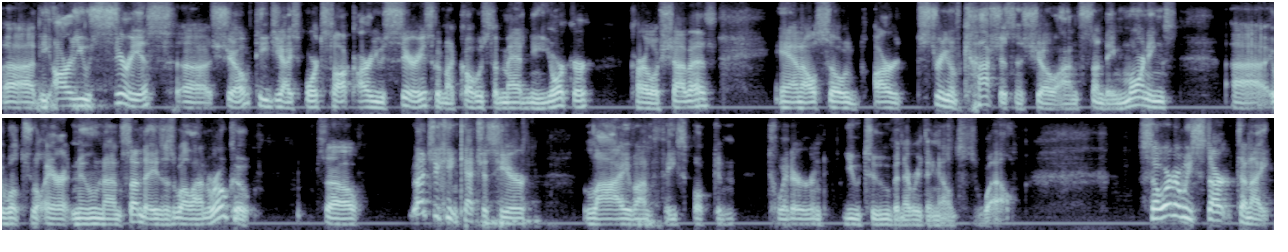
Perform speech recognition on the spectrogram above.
uh, the Are You Serious uh, show, TGI Sports Talk. Are You Serious with my co-host, the Mad New Yorker, Carlos Chavez and also our stream of consciousness show on Sunday mornings, uh, which will air at noon on Sundays as well on Roku. So, but you can catch us here live on Facebook and Twitter and YouTube and everything else as well. So, where do we start tonight?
